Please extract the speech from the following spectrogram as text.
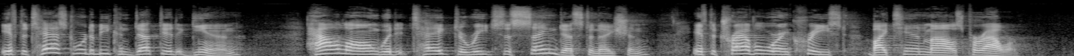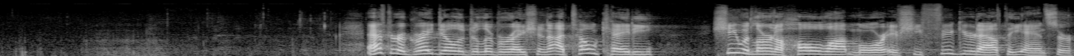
If the test were to be conducted again, how long would it take to reach the same destination if the travel were increased by 10 miles per hour? After a great deal of deliberation, I told Katie she would learn a whole lot more if she figured out the answer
